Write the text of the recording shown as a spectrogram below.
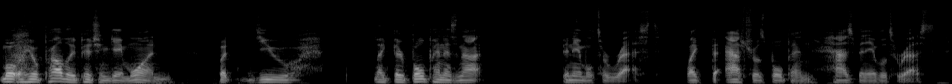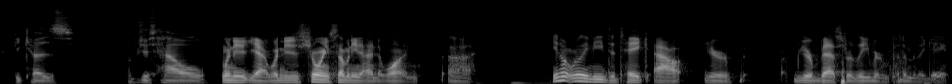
Well, he'll probably pitch in game one, but you like their bullpen has not been able to rest. Like the Astros bullpen has been able to rest because of just how When you yeah, when you're just showing somebody nine to one, uh, you don't really need to take out your your best reliever and put him in the game.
